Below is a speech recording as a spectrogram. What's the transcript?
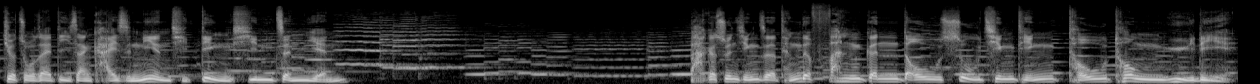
就坐在地上，开始念起定心真言。八个孙行者疼得翻跟斗、竖蜻蜓，头痛欲裂，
